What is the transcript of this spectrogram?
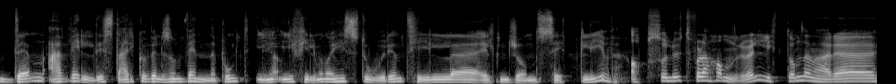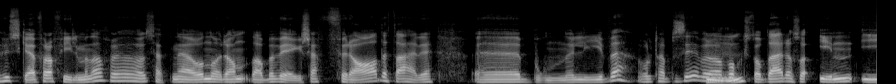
Den er veldig sterk og veldig sånn vendepunkt i, i filmen og i historien til eh, Elton John sitt liv. Absolutt, for det handler vel litt om den her eh, Husker jeg fra filmen, da, for jeg har jo sett den, jeg òg, når han da beveger seg fra dette her eh, bondelivet, holdt jeg på å si, hvor han mm. vokste opp der, og så inn i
